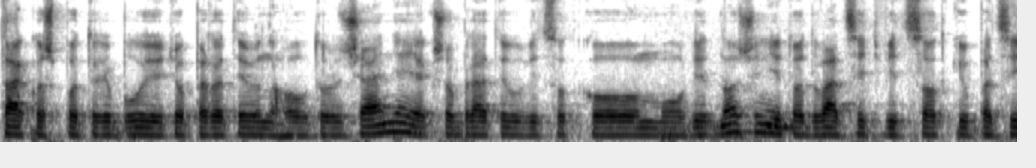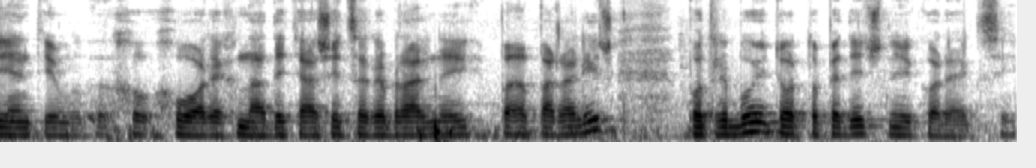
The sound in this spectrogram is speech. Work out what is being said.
також потребують оперативного втручання. Якщо брати у відсотковому відношенні, то 20% пацієнтів хворих на дитячий церебральний параліч потребують ортопедичної корекції.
